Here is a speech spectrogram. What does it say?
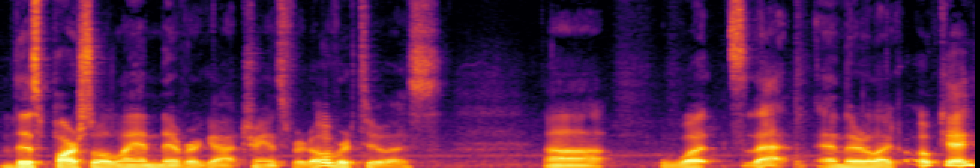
this parcel of land never got transferred over to us. Uh, what's that? And they're like, okay,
